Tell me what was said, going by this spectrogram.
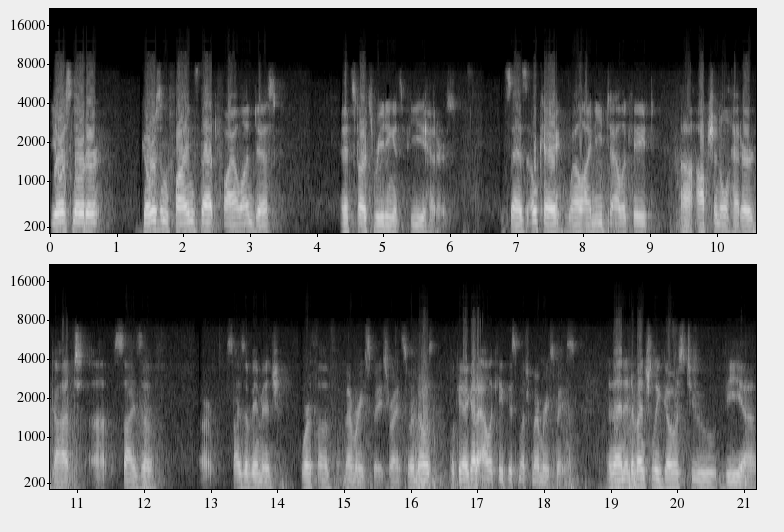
The OS loader goes and finds that file on disk, and it starts reading its PE headers. It says, okay, well, I need to allocate uh, optional header dot uh, size of or size of image worth of memory space, right? So it knows, okay, I got to allocate this much memory space, and then it eventually goes to the uh,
